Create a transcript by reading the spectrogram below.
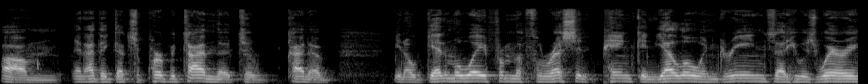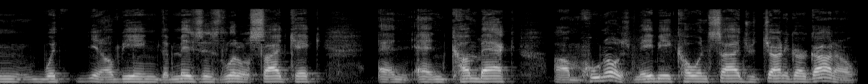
Um, and I think that's a perfect time to, to kind of you know, get him away from the fluorescent pink and yellow and greens that he was wearing with, you know, being the Miz's little sidekick and and come back. Um, who knows? Maybe it coincides with Johnny Gargano.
